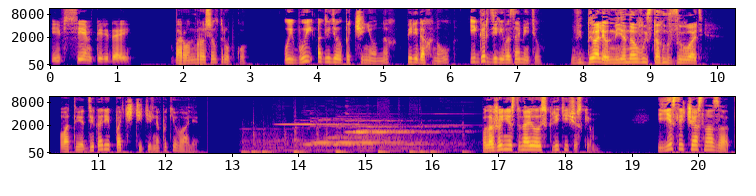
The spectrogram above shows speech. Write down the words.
«И всем передай». Барон бросил трубку. Уйбуй оглядел подчиненных, передохнул и горделиво заметил. «Видали, он меня на «вы» стал называть!» В ответ дикари почтительно покивали. Положение становилось критическим. Если час назад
